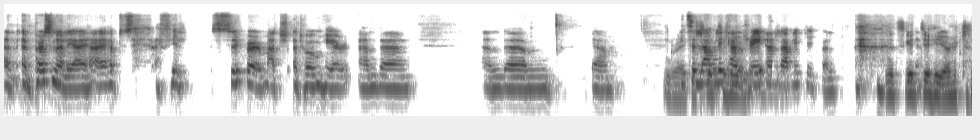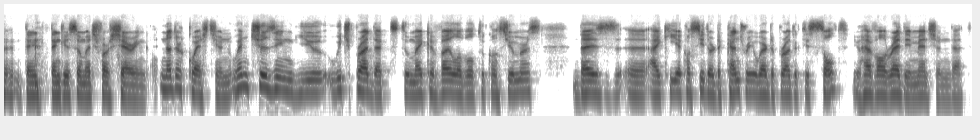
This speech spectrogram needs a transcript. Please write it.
And, and personally, I, I, have to say, I feel super much at home here, and uh, and um, yeah, Great. It's a lovely country hear. and lovely people. it's good yeah. to hear. thank, thank you so much for sharing. Another question: When choosing you which products to make available to consumers, does uh, IKEA consider the country where the product is sold? You have already mentioned that.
